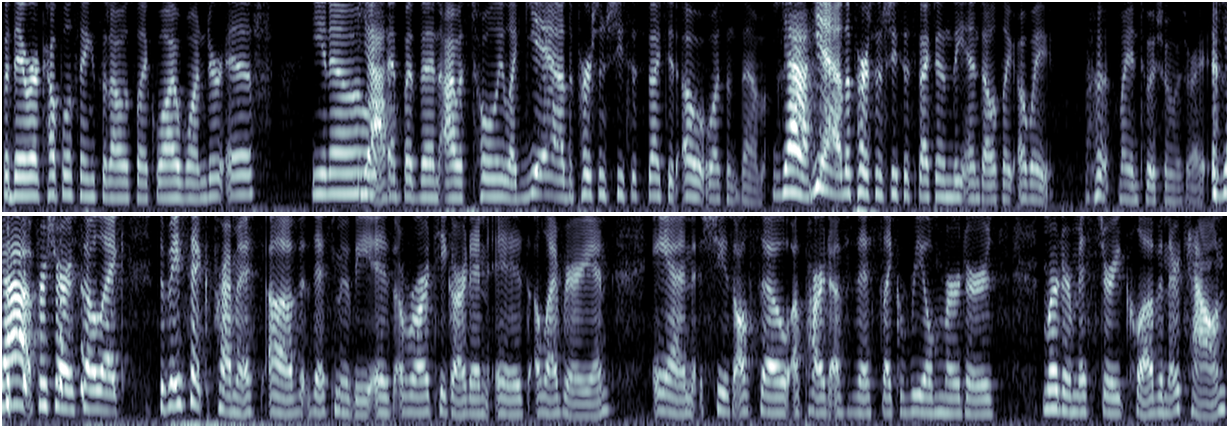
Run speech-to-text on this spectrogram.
but there were a couple of things that I was like, well, I wonder if. You know, Yeah. But then I was totally like, yeah, the person she suspected. Oh, it wasn't them. yeah, Yeah, the person she suspected. In the end, I was like, oh wait, my intuition was right. yeah, for sure. So, like, the basic premise of this movie is Aurora Teagarden is a librarian, and she's also a part of this like real murders murder mystery club in their town.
